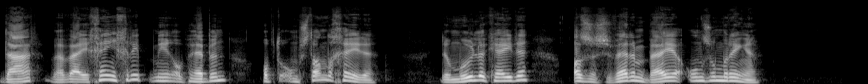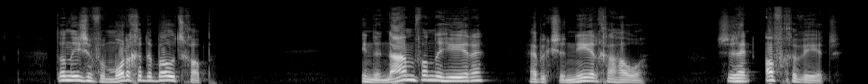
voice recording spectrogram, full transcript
Daar waar wij geen grip meer op hebben op de omstandigheden, de moeilijkheden als een zwerm bijen ons omringen. Dan is er vanmorgen de boodschap. In de naam van de Heere heb ik ze neergehouden. Ze zijn afgeweerd.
